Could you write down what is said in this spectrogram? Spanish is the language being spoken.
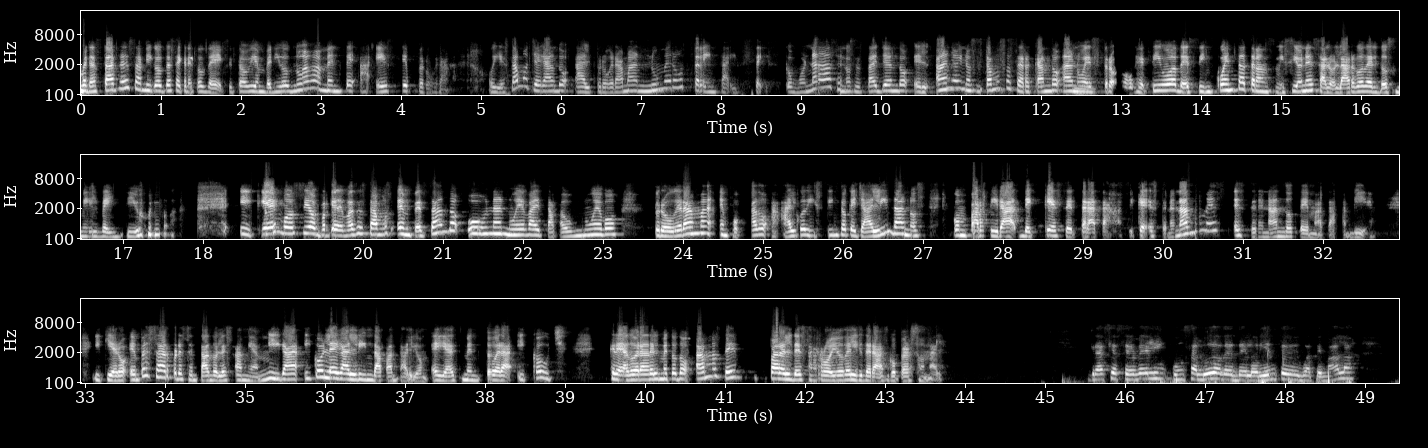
Buenas tardes, amigos de Secretos de Éxito. Bienvenidos nuevamente a este programa. Hoy estamos llegando al programa número 36. Como nada, se nos está yendo el año y nos estamos acercando a nuestro objetivo de 50 transmisiones a lo largo del 2021. Y qué emoción, porque además estamos empezando una nueva etapa, un nuevo programa enfocado a algo distinto que ya Linda nos compartirá de qué se trata. Así que estrenando mes, estrenando tema también. Y quiero empezar presentándoles a mi amiga y colega Linda Pantaleón. Ella es mentora y coach, creadora del método AMASD para el desarrollo del liderazgo personal. Gracias, Evelyn. Un saludo desde el oriente de Guatemala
